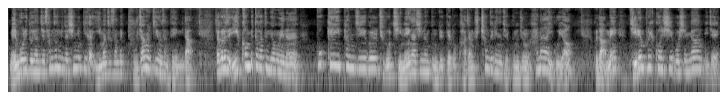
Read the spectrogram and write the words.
메모리도 현재 삼성전자 16기가 21,302장을 끼운 상태입니다. 자, 그래서 이 컴퓨터 같은 경우에는 4K 편집을 주로 진행하시는 분들께도 가장 추천드리는 제품 중 하나이고요. 그 다음에 디램 프리퀀시 보시면 이제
